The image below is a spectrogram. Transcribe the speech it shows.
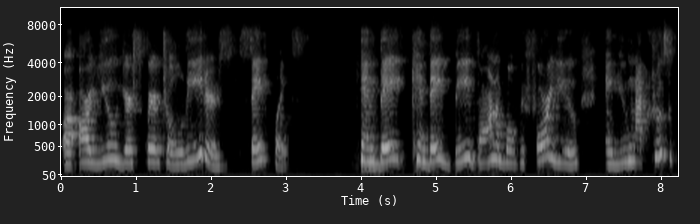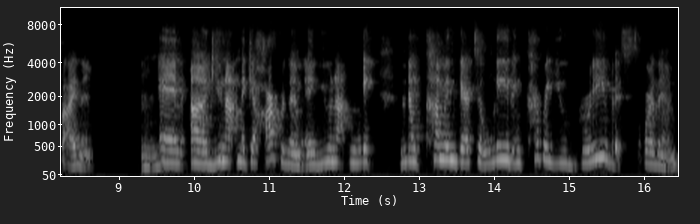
or are you your spiritual leader's safe place can they can they be vulnerable before you and you not crucify them mm-hmm. and uh, you not make it hard for them and you not make them come in there to lead and cover you grievous for them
